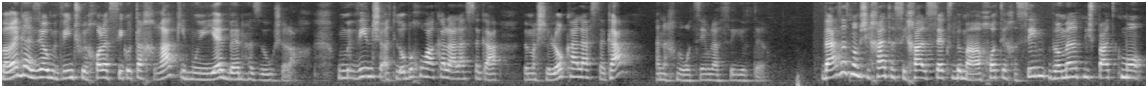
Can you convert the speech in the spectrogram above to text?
ברגע הזה הוא מבין שהוא יכול להשיג אותך רק אם הוא יהיה בן הזוג שלך. הוא מבין שאת לא בחורה קלה להשגה, ומה שלא קל להשגה, אנחנו רוצים להשיג יותר. ואז את ממשיכה את השיחה על סקס במערכות יחסים, ואומרת משפט כמו,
